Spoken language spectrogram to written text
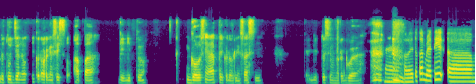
lu tujuan ikut organisasi apa kayak gitu goalsnya apa ikut organisasi kayak gitu sih menurut gue Nah, kalau itu kan berarti em,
